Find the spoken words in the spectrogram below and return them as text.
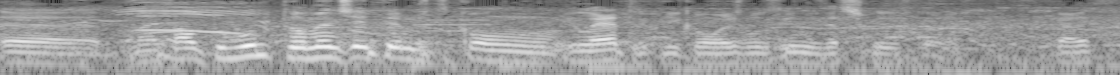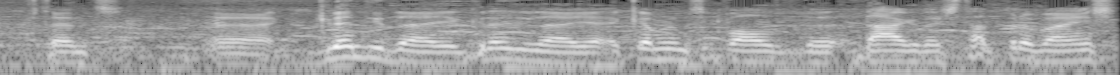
uh, mais alto do mundo, pelo menos em termos de com elétrico e com as luzinhas e essas coisas todas. Okay? Portanto, uh, grande ideia, grande ideia. A Câmara Municipal de, de Águeda está de parabéns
